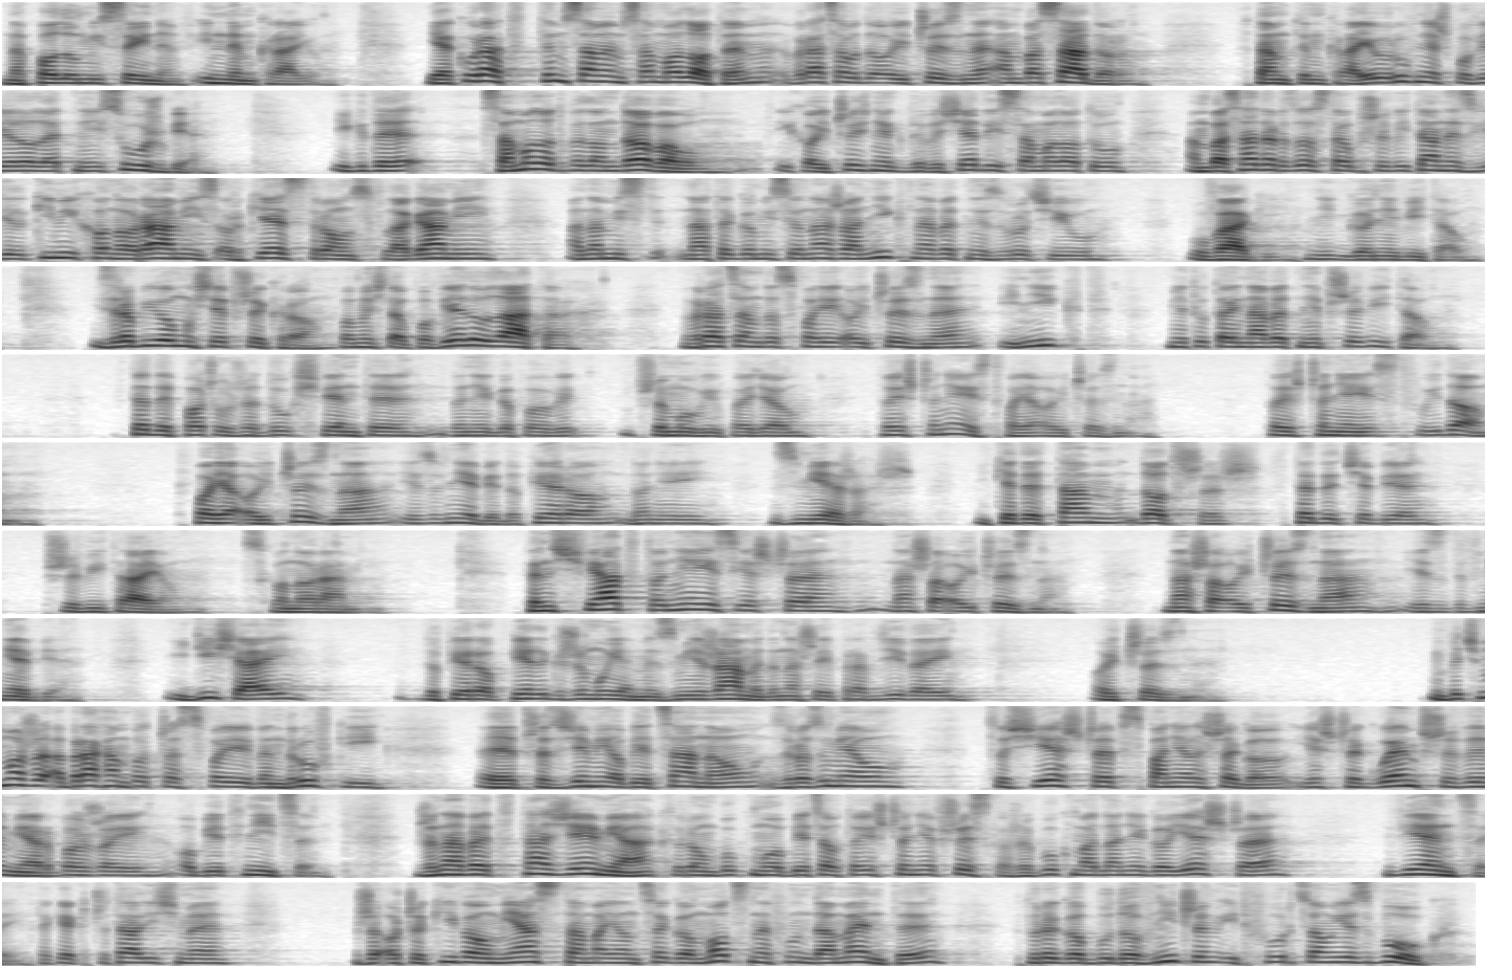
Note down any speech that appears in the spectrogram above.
na polu misyjnym w innym kraju. I akurat tym samym samolotem wracał do ojczyzny ambasador w tamtym kraju, również po wieloletniej służbie. I gdy samolot wylądował w ich ojczyźnie, gdy wysiedli z samolotu, ambasador został przywitany z wielkimi honorami, z orkiestrą, z flagami, a na, mis- na tego misjonarza nikt nawet nie zwrócił uwagi, nikt go nie witał. I zrobiło mu się przykro. Pomyślał, po wielu latach wracam do swojej ojczyzny i nikt mnie tutaj nawet nie przywitał. Wtedy poczuł, że Duch Święty do niego przemówił, powiedział: To jeszcze nie jest Twoja ojczyzna, to jeszcze nie jest Twój dom. Twoja ojczyzna jest w niebie, dopiero do niej zmierzasz. I kiedy tam dotrzesz, wtedy Ciebie przywitają z honorami. Ten świat to nie jest jeszcze nasza ojczyzna. Nasza ojczyzna jest w niebie. I dzisiaj dopiero pielgrzymujemy, zmierzamy do naszej prawdziwej ojczyzny. Być może Abraham podczas swojej wędrówki e, przez ziemię obiecaną zrozumiał coś jeszcze wspanialszego, jeszcze głębszy wymiar Bożej obietnicy, że nawet ta ziemia, którą Bóg mu obiecał, to jeszcze nie wszystko, że Bóg ma dla niego jeszcze więcej. Tak jak czytaliśmy, że oczekiwał miasta mającego mocne fundamenty, którego budowniczym i twórcą jest Bóg.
